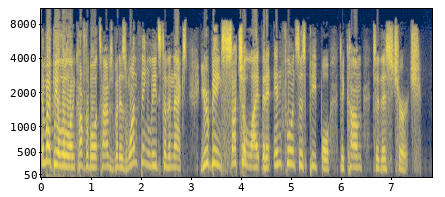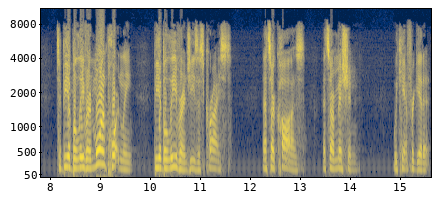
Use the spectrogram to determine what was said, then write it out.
It might be a little uncomfortable at times, but as one thing leads to the next, you're being such a light that it influences people to come to this church, to be a believer, and more importantly, be a believer in Jesus Christ. That's our cause. That's our mission. We can't forget it.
